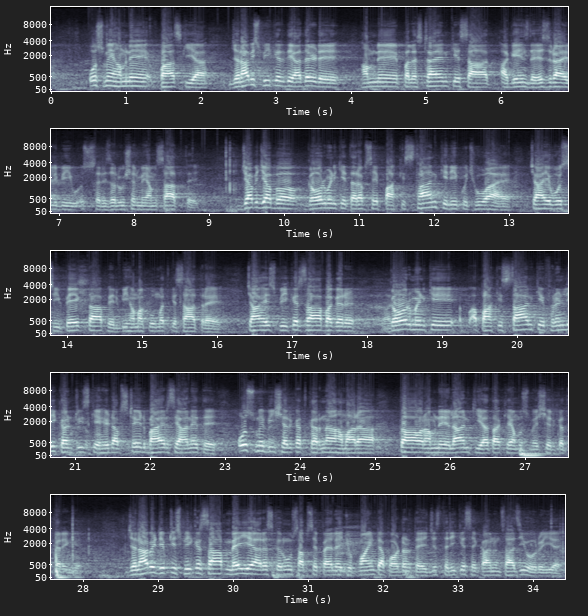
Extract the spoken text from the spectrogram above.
उसमें हमने पास किया। जनाब स्पीकर द अदर डे हमने फ़लस्टाइन के साथ अगेंस्ट द इसराइल भी उस रेजोल्यूशन में हम साथ थे। जब जब गवर्नमेंट की तरफ़ से पाकिस्तान के लिए कुछ हुआ है, चाहे वो सी पैक था, फिर भी हम हकूमत के साथ रहे। चाहे स्पीकर साहब अगर गवर्नमेंट के, पाकिस्तान के फ्रेंडली कंट्रीज़ के हेड ऑफ़ स्टेट बाहर से आने थे, उसमें भी शिरकत करना हमारा था और हमने ऐलान किया था कि हम उसमें शिरकत करेंगे। जनाबी डिप्टी स्पीकर साहब, मैं ये अर्ज़ करूँ सबसे पहले जो पॉइंट ऑफ़ ऑर्डर थे, जिस तरीके से कानून साजी हो रही है,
